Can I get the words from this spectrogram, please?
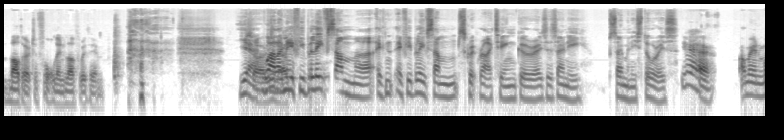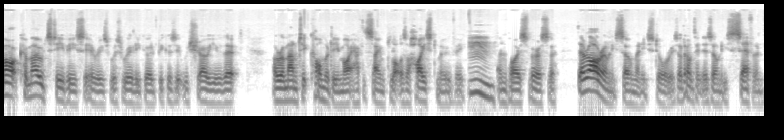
mother to fall in love with him. Yeah. So, you well, I mean, if you believe some, uh, if, if you believe some script writing gurus, there's only so many stories. Yeah, I mean, Mark Kermode's TV series was really good because it would show you that a romantic comedy might have the same plot as a heist movie Mm. and vice versa. There are only so many stories. I don't think there's only seven.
